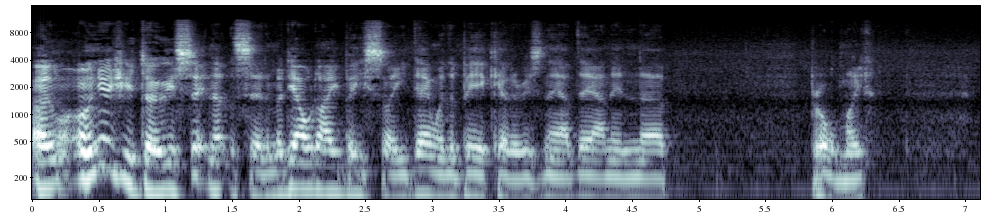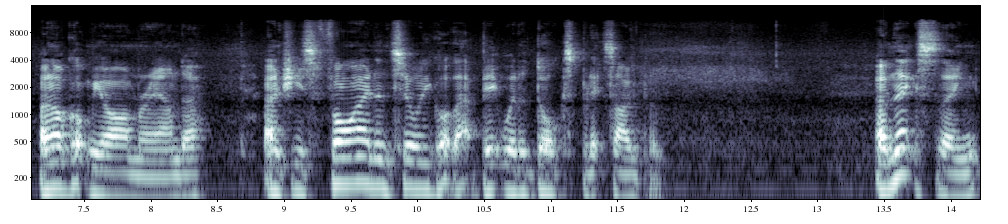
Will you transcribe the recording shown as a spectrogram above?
And and as you do, you're sitting at the cinema, the old ABC, down where the Bierkeller is now, down in uh, Broadmead. And I've got my arm around her, and she's fine until you got that bit where the dog splits open. And next thing,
